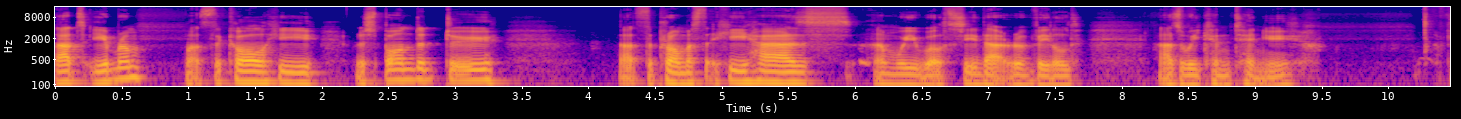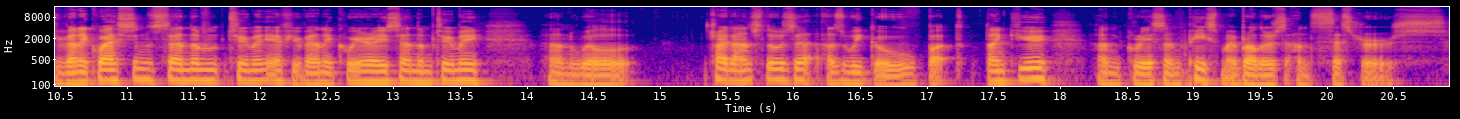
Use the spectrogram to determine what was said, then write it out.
That's Abram. That's the call he responded to. That's the promise that he has. And we will see that revealed as we continue. If you have any questions, send them to me. If you have any queries, send them to me. And we'll try to answer those as we go. But thank you and grace and peace, my brothers and sisters.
